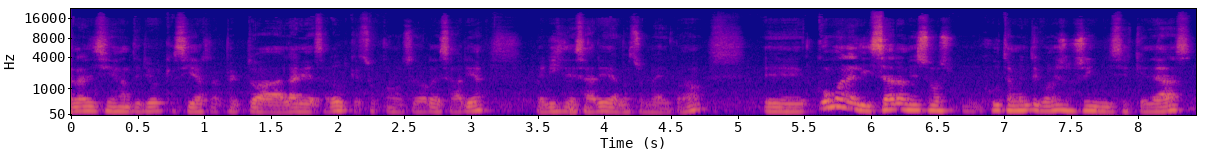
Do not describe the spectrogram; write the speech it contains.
análisis anterior que hacías respecto al área de salud, que sos conocedor de esa área, venís de esa área además sos médico, ¿no? Eh, ¿Cómo analizaron esos, justamente con esos índices que das,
